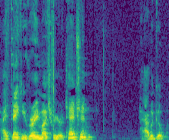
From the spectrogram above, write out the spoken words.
I thank you very much for your attention. Have a good one.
